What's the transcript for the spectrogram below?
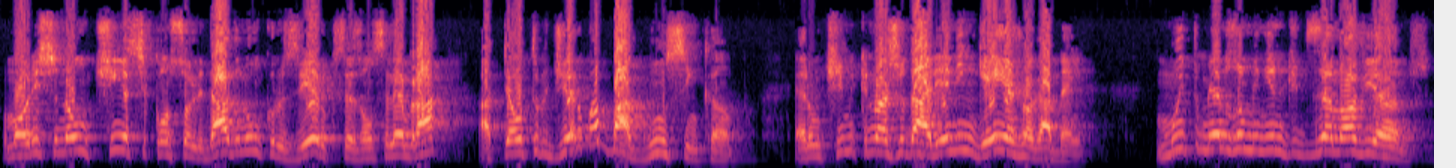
O Maurício não tinha se consolidado num Cruzeiro, que vocês vão se lembrar, até outro dia era uma bagunça em campo. Era um time que não ajudaria ninguém a jogar bem. Muito menos um menino de 19 anos.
